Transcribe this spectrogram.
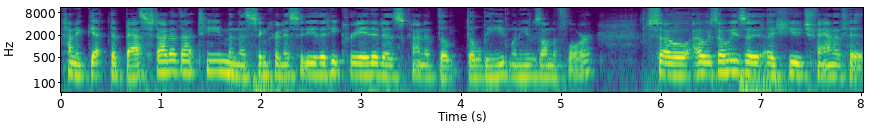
kind of get the best out of that team and the synchronicity that he created as kind of the, the lead when he was on the floor so i was always a, a huge fan of his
